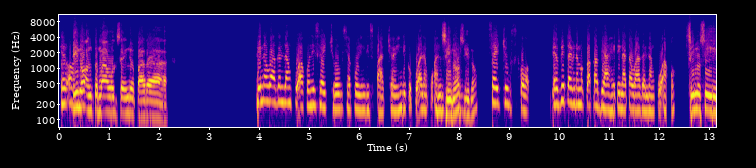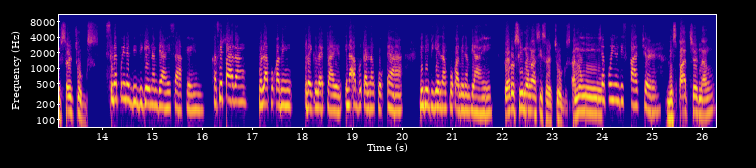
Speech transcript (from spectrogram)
Pero Sino ang tumawag sa inyo para tinawagan lang po ako ni Sir Chugs, siya po yung dispatcher. Hindi ko po alam kung ano. sino sino? Sir Chugs po. Every time na magpapabiyahe, tinatawagan lang po ako. Sino si Sir Chugs? Sila po yung nagbibigay ng biyahe sa akin. Kasi parang wala po kaming regular client. Inaabutan lang po, ah, binibigyan lang po kami ng biyahe. Pero sino nga si Sir Chugs? Anong Siya po yung dispatcher. dispatcher ng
